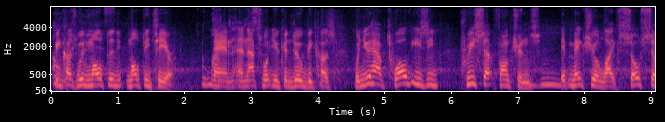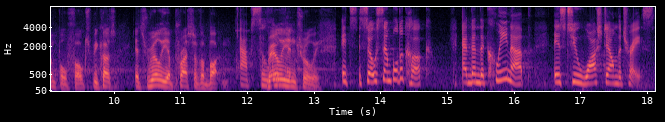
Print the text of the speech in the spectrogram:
oh because we multi multi-tier. and and that's what you can do because when you have 12 easy preset functions, mm -hmm. it makes your life so simple, folks, because it's really a press of a button. Absolutely. Really and truly. It's so simple to cook. And then the cleanup is to wash down the trays.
